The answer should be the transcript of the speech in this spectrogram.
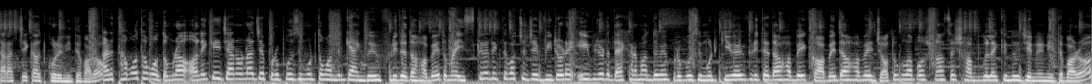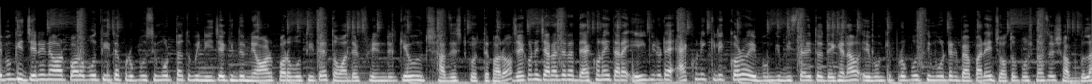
তারা চেক আউট করে নিতে পারো। আর থামো থামো, তোমরা অনেকেই জানো না যে প্রপোজ ইমোট তোমাদেরকে একদমই ফ্রিতে দেওয়া হবে। তোমরা স্ক্রিনে দেখতে পাচ্ছ যে ভিডিওটা, এই ভিডিওটা দেখার মাধ্যমে প্রপোজ ইমোট কীভাবে ফ্রিতে দেওয়া হবে, কবে দেওয়া হবে, যতগুলো প্রশ্ন আছে সবগুলো কিন্তু জেনে নিতে পারো। এবং কি জেনে নেওয়ার পরবর্তীতে প্রপোজ ইমোটটা তুমি নিজে কিন্তু নেওয়ার পরবর্তীতে তোমাদের ফ্রেন্ডদেরকেও সাজেস্ট করতে পারো। যে কোনো যারা যারা দেখো নাই, তারা এই ভিডিওটা এখনই ক্লিক করো এবং কি বিস্তারিত দেখে নাও এবং কি প্রপোজ ইমোটের ব্যাপারে যত প্রশ্ন আছে সবগুলো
